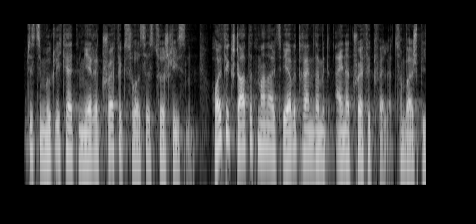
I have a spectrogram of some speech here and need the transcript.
Gibt es die Möglichkeit, mehrere Traffic Sources zu erschließen. Häufig startet man als Werbetreibender mit einer Traffic-Quelle, zum Beispiel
